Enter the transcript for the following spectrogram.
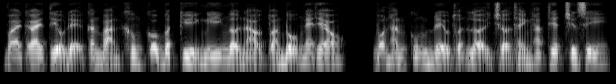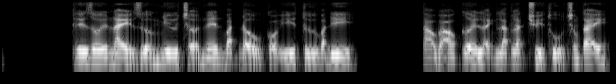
Vài cái tiểu đệ căn bản không có bất kỳ nghi ngờ nào toàn bộ nghe theo, bọn hắn cũng đều thuận lợi trở thành hát thiết chiến sĩ thế giới này dường như trở nên bắt đầu có ý tứ bắt đi. Tào báo cười lạnh lắc lắc thủy thủ trong tay,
